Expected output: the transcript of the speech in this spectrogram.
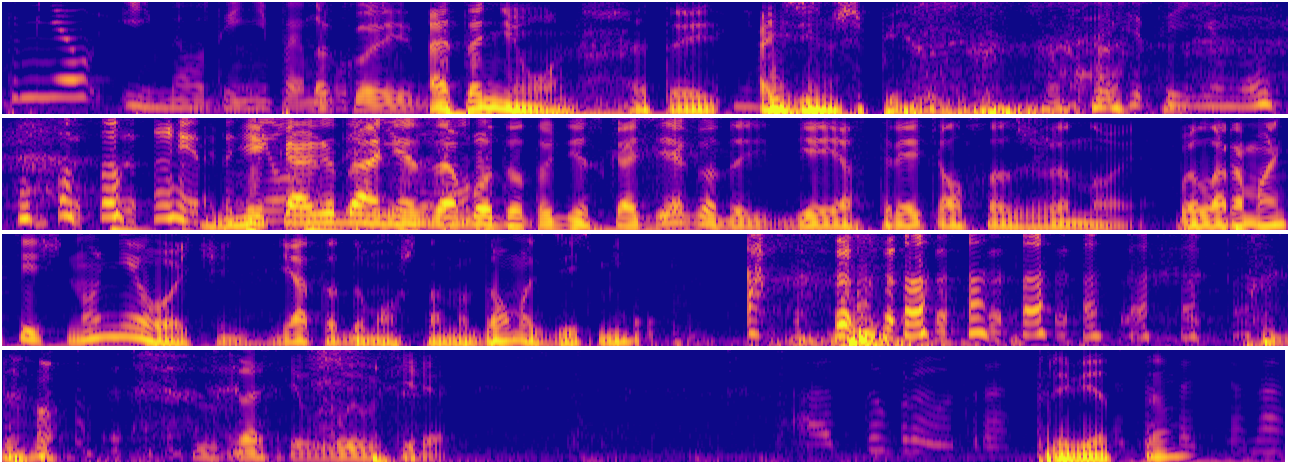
поменял имя, вот я не пойму. Такой- Вот Это не он, это Айзеншпис. что- Это ему. Это не он, Никогда не ему. забуду ту дискотеку, где я встретился с женой. Было романтично, но не очень. Я-то думал, что она дома с детьми. Здрасте, вы в эфире. А, Доброе утро. Это Татьяна.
